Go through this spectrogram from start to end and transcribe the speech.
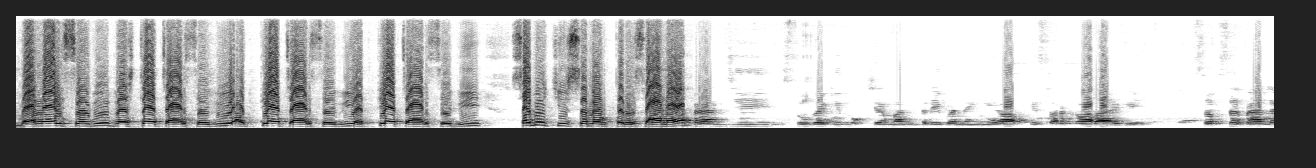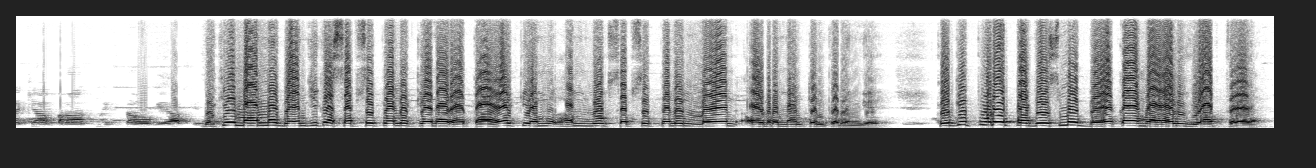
महँगाई से भी, भ्रष्टाचार से भी, अत्याचार से भी, अत्याचार से भी, सभी चीज़ से लोग परेशान है। मुख्यमंत्री बनेंगी, आपकी सरकार आएगी। सबसे पहले क्या प्राथमिकता होगी आपकी? देखिए, माननीय बहन जी का सबसे पहले कहना रहता है कि हम हम लोग सबसे पहले लॉ एंड ऑर्डर मेंटेन करेंगे। क्योंकि पूरे प्रदेश में भय का माहौल व्याप्त है।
